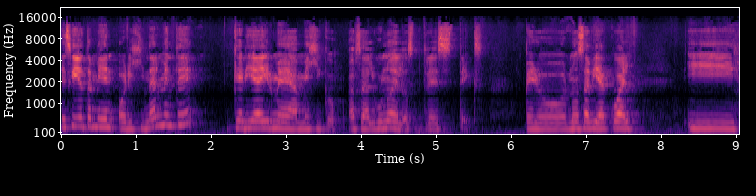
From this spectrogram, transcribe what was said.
Es que yo también originalmente quería irme a México, o sea, alguno de los tres techs, pero no sabía cuál. Y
